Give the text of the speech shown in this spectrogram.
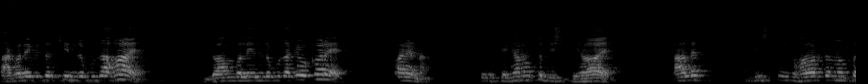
সাগরের ভিতর কি ইন্দ্র পূজা হয়? জঙ্গলে ইন্দ্র পূজা কেউ করে? করে না। কিন্তু সেখানেও তো বৃষ্টি হয়। তাহলে বৃষ্টি হওয়ার জন্য তো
